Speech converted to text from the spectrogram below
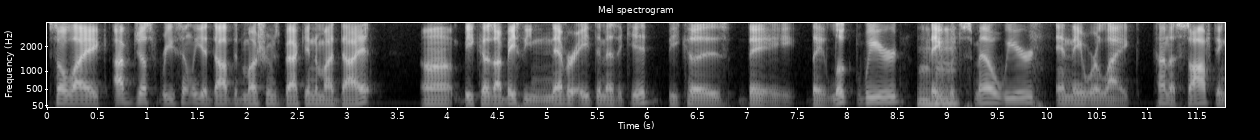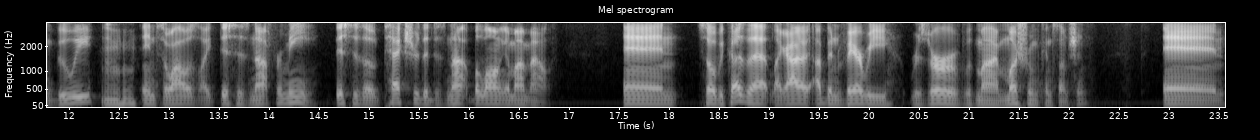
So like I've just recently adopted mushrooms back into my diet uh, because I basically never ate them as a kid because they they looked weird, they would smell weird, and they were like kind of soft and gooey. And so I was like, this is not for me. This is a texture that does not belong in my mouth. And so because of that, like I, I've been very reserved with my mushroom consumption. And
